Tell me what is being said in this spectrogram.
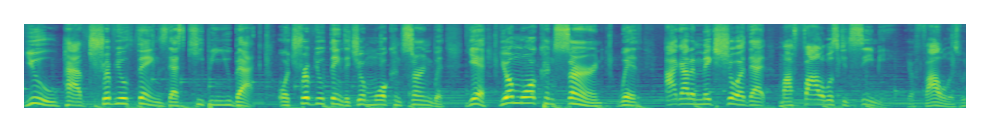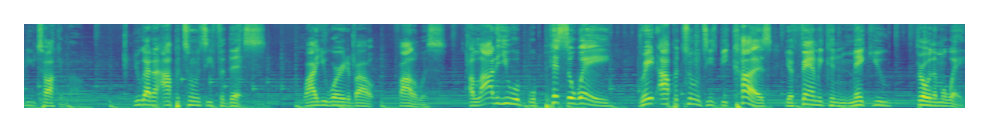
you have trivial things that's keeping you back or trivial things that you're more concerned with. Yeah, you're more concerned with, I got to make sure that my followers can see me. Your followers, what are you talking about? You got an opportunity for this. Why are you worried about followers? A lot of you will, will piss away great opportunities because your family can make you throw them away.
